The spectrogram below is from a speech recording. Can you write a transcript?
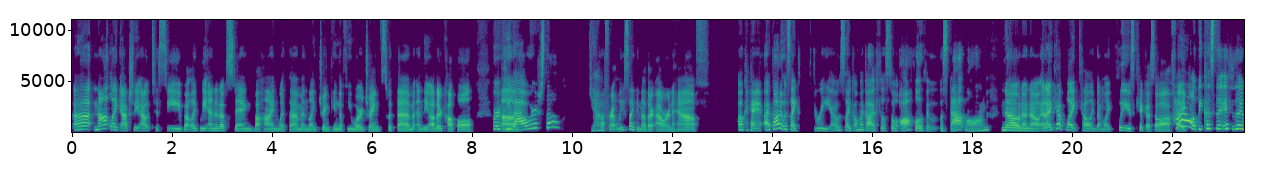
Uh, not like actually out to sea, but like we ended up staying behind with them and like drinking a few more drinks with them and the other couple for a few um, hours though. Yeah, for at least like another hour and a half. Okay, I thought it was like three. I was like, oh my God, I feel so awful if it was that long. No, no, no. And I kept like telling them, like, please kick us off. How? Like, because the if the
